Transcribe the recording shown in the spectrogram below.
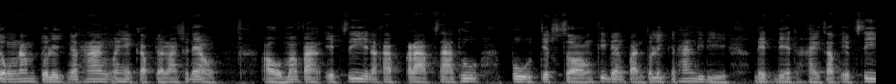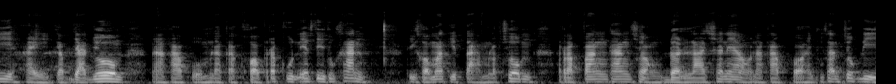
ส่งนำตัวเลขแนวทางมาให้กับดาราชาแนลเอามาฝากเอฟซีนะครับกราบสาธุปู่ 72 ที่แบ่งปันตัวเลขแนวทางดีๆ เด็ดๆให้กับ FC ให้กับญาติโยมนะครับผมแล้วก็ขอบพระคุณ FC ทุกท่าน ที่เขามาติดตามรับชม รับฟังทางช่องดอนลาชาแนลนะครับ ขอให้ทุกท่านโชคดี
